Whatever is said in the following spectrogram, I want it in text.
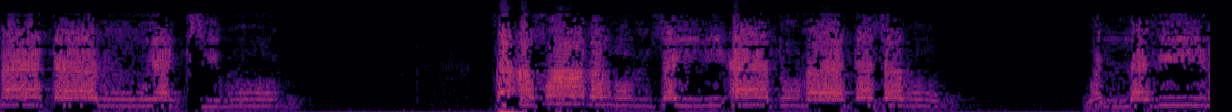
مَّا كَانُوا يَكْسِبُونَ. فَأَصَابَهُمْ سَيِّئَاتُ مَا كَسَبُوا وَالَّذِينَ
